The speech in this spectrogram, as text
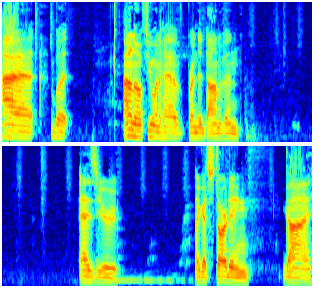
I but I don't know if you want to have Brendan Donovan as your like a starting guy.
